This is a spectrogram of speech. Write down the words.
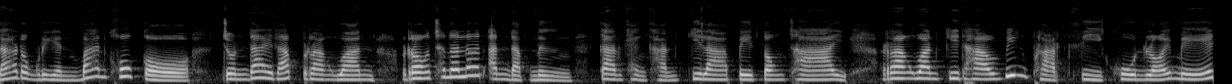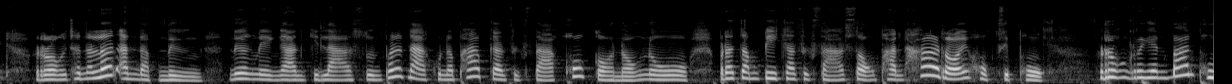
ณโรงเรียนบ้านโคกอ จนได้รับรางวัล รองชนะเลิศอันดับหนึ่ง การแข่งขันกีฬาเปตองชาย รางวัลกีฬาวิ่งผลัด 4 คูณ 100 เมตร รองชนะเลิศอันดับหนึ่ง เนื่องในงานกีฬาศูนย์พัฒนาคุณภาพการศึกษาโคกก่อน้องโน ประจำปีการศึกษา 2566 โรงเรียนบ้านภู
